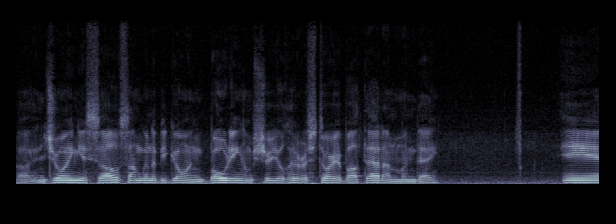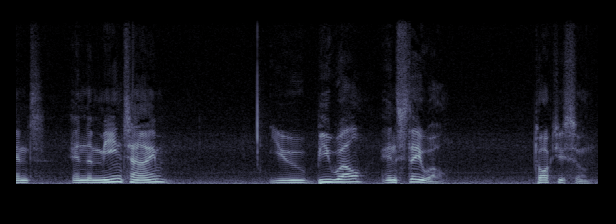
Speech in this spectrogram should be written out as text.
uh, enjoying yourselves. I'm going to be going boating. I'm sure you'll hear a story about that on Monday. And in the meantime, you be well and stay well. Talk to you soon.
